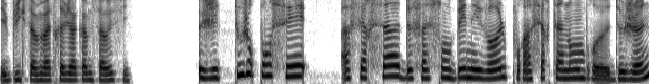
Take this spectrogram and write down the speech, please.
et puis que ça me va très bien comme ça aussi. J'ai toujours pensé à faire ça de façon bénévole pour un certain nombre de jeunes,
